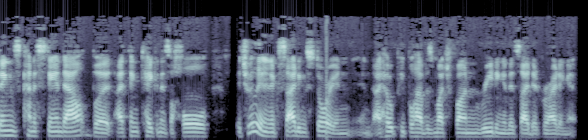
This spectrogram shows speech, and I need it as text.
things kind of stand out, but I think taken as a whole, it's really an exciting story, and, and I hope people have as much fun reading it as I did writing it.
